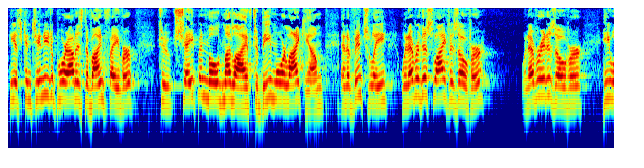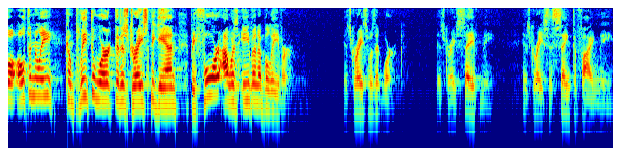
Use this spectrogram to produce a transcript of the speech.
He has continued to pour out His divine favor to shape and mold my life to be more like Him. And eventually, whenever this life is over, whenever it is over, He will ultimately complete the work that His grace began before I was even a believer. His grace was at work. His grace saved me. His grace is sanctifying me.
